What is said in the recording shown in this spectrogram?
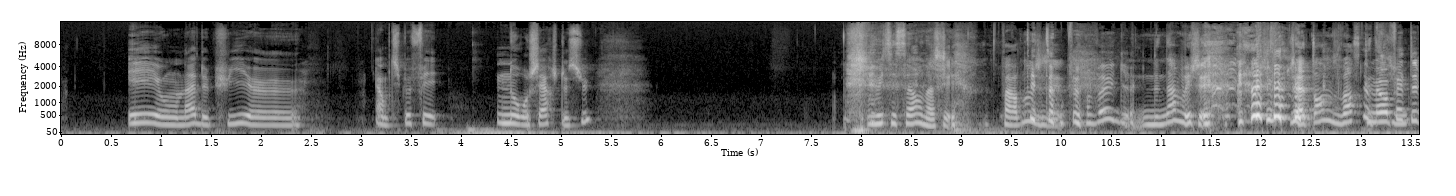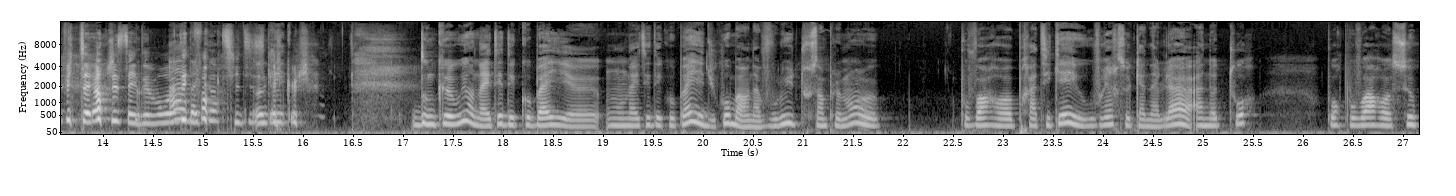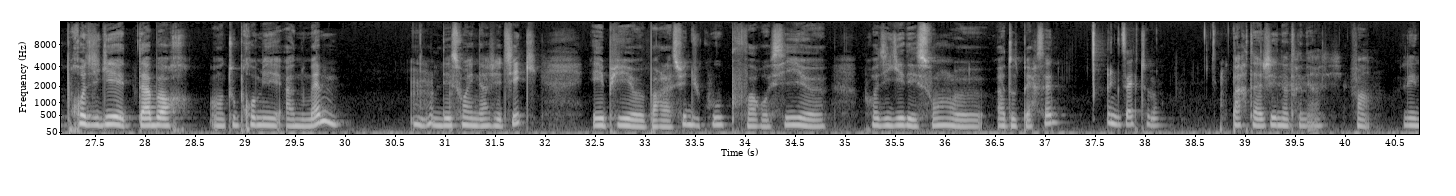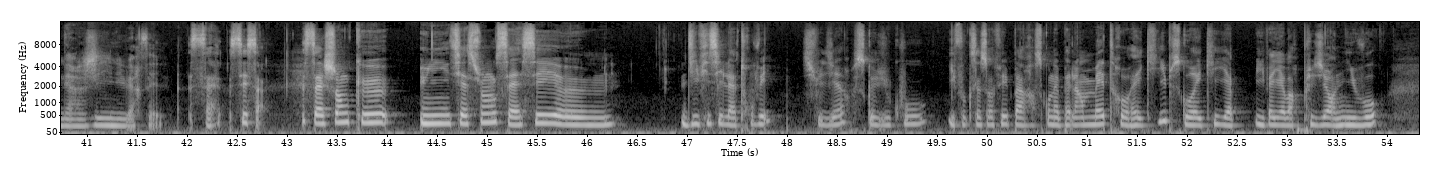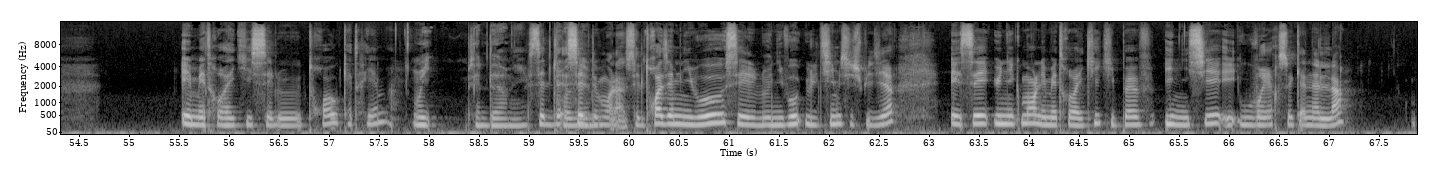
Et on a depuis un petit peu fait nos recherches dessus. Oui, c'est ça, on a fait. Pardon, je- un peu un bug. Non, mais je- j'attends de voir ce que Mais en fait, depuis tout à l'heure, j'essaye de me Ah, d'accord. tu dises quelque chose. Donc euh, oui, on a été des cobayes, euh, on a été des cobayes et du coup, bah, on a voulu tout simplement euh, pouvoir pratiquer et ouvrir ce canal-là à notre tour pour pouvoir se prodiguer d'abord en tout premier à nous-mêmes Mhm. des soins énergétiques et puis par la suite du coup pouvoir aussi prodiguer des soins à d'autres personnes, Exactement. Partager notre énergie, enfin l'énergie universelle. C'est ça. Sachant que une initiation, c'est assez euh, difficile à trouver, je veux dire, parce que du coup, il faut que ça soit fait par ce qu'on appelle un maître Reiki, parce qu'au Reiki, il, y a- il va y avoir plusieurs niveaux. Et maître Reiki, c'est le 3 ou 4e Oui, c'est le dernier. C'est le, le- voilà, c'est le troisième niveau, c'est le niveau ultime si je puis dire. Et c'est uniquement les maîtres Reiki qui peuvent initier et ouvrir ce canal-là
